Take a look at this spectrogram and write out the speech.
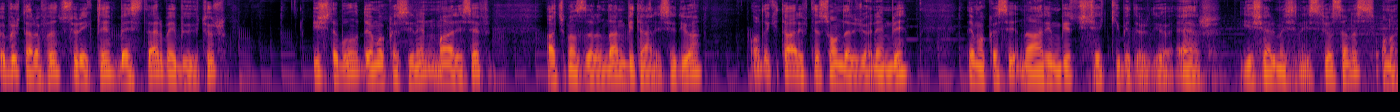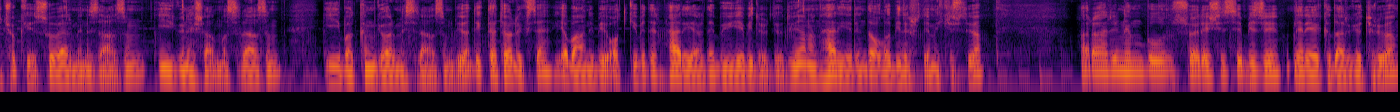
öbür tarafı sürekli besler ve büyütür. İşte bu demokrasinin maalesef açmazlarından bir tanesi diyor. Oradaki tarif de son derece önemli. Demokrasi narin bir çiçek gibidir diyor. Eğer yeşermesini istiyorsanız ona çok iyi su vermeniz lazım. iyi güneş alması lazım. iyi bakım görmesi lazım diyor. Diktatörlük ise yabani bir ot gibidir. Her yerde büyüyebilir diyor. Dünyanın her yerinde olabilir demek istiyor. Harari'nin bu söyleşisi bizi nereye kadar götürüyor?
